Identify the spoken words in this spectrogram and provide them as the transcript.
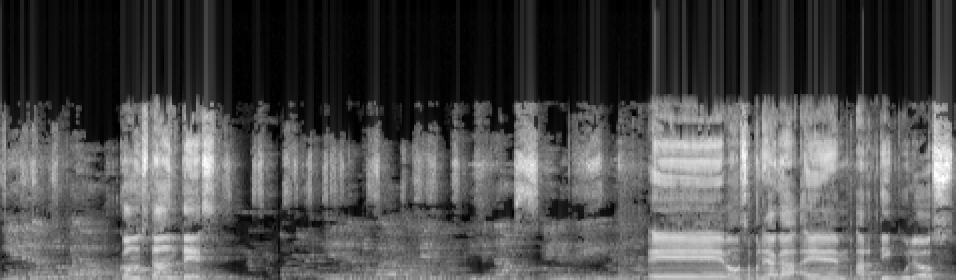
Y en el otro palabra. constantes, Y en el otro en el otro. eh, vamos a poner acá em, artículos,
